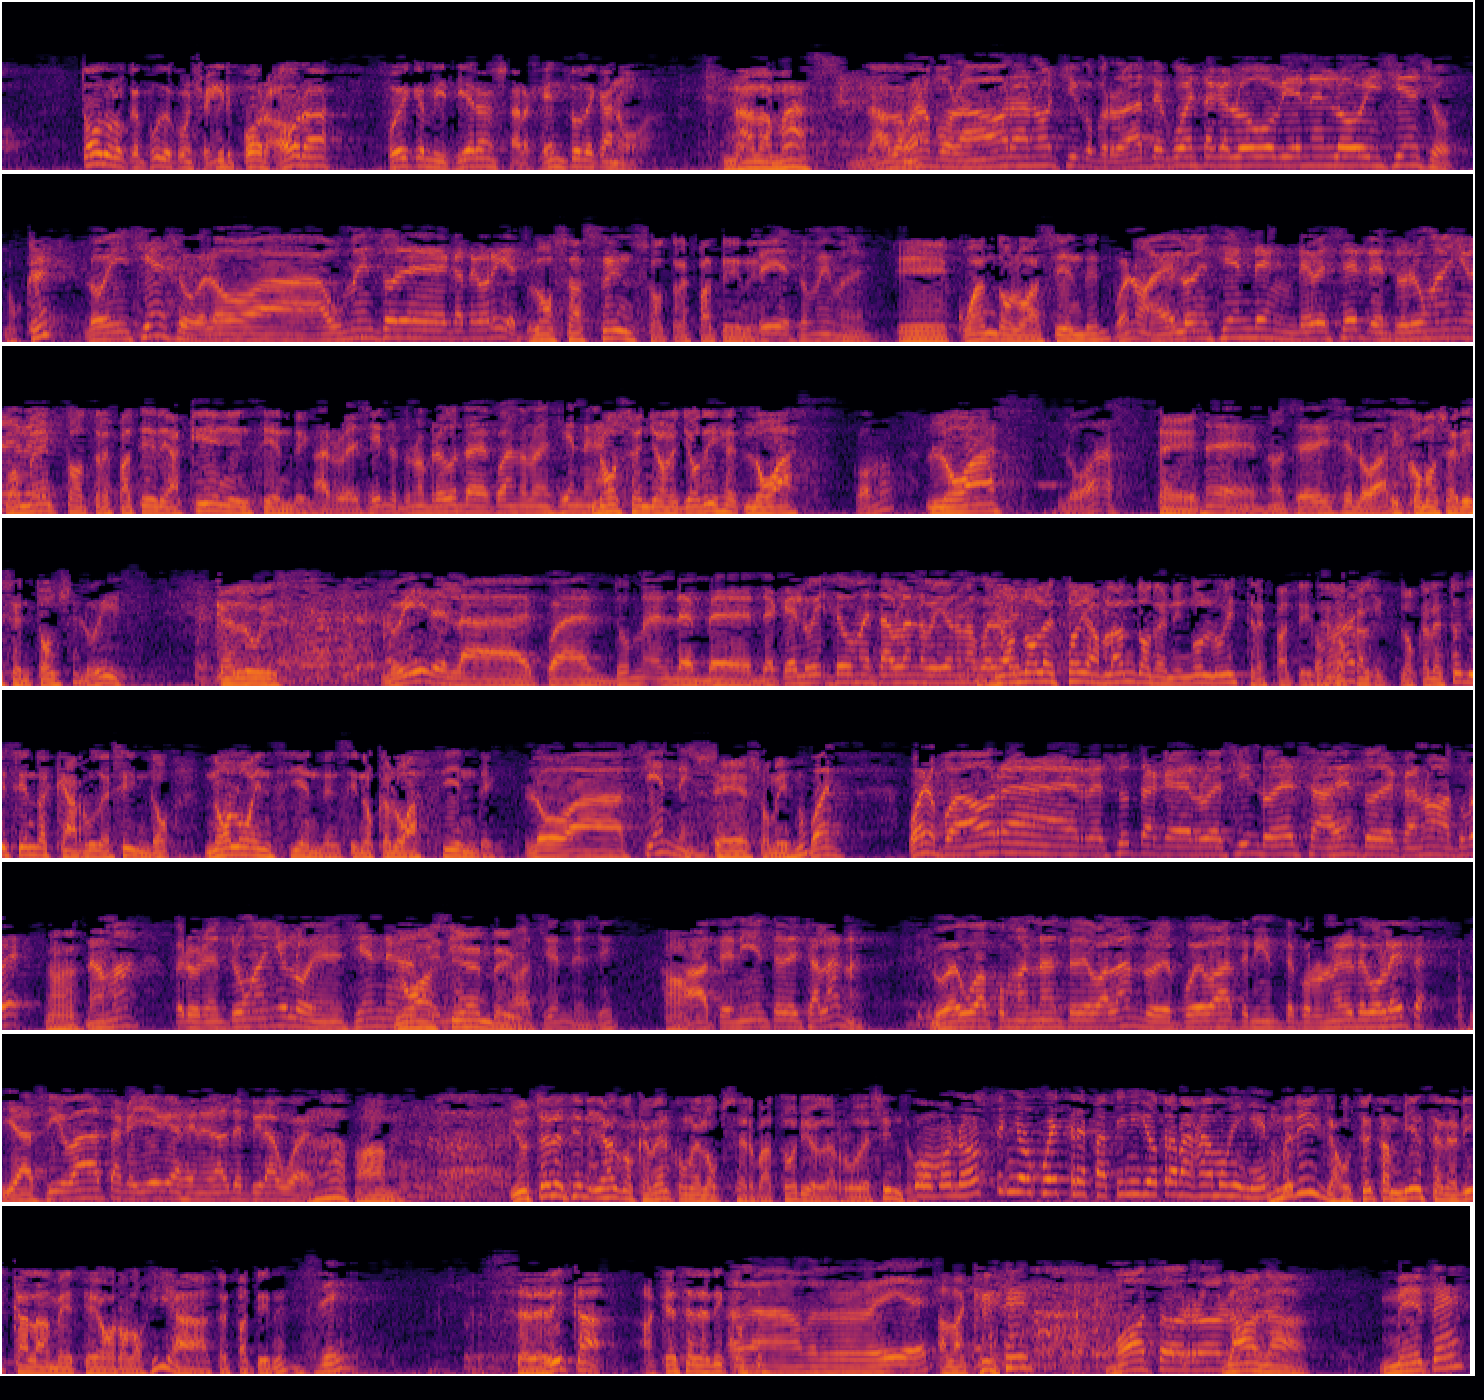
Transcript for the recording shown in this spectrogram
todo lo que pude conseguir por ahora fue que me hicieran sargento de canoa. Nada más. Nada Bueno, más. por ahora no, chico, pero date cuenta que luego vienen los inciensos. ¿Lo qué? Los inciensos, los ah, aumentos de categoría. chico. Los ascensos, Tres Patines. Sí, eso mismo, ¿eh? ¿Y cuándo lo ascienden? Bueno, a él lo encienden, debe ser dentro de un año. debe- Momento, Tres Patines, ¿a quién encienden? A Rudecindo, tú no preguntas de cuándo lo encienden. ¿eh? No, señor, yo dije lo has. ¿Cómo? Lo has. Lo has. Sí. Eh, no se dice lo has. ¿Y cómo se dice entonces? Luis. ¿Qué Luis? Luis, de la... cual tú me- de, de- ¿De qué Luis tú me estás hablando que yo no me acuerdo? Yo no le estoy hablando de ningún Luis Tres Patines. ¿Cómo Lo que, chico? lo que le estoy diciendo es que a Rudecindo no lo encienden, sino que lo ascienden. Lo ascienden. ¿Sí, eso mismo? Bueno, bueno, pues ahora eh, resulta que Rudecindo es sargento de canoa, ¿tú ves? Ajá. Nada más, pero dentro de un año lo encienden Lo a teniente- ascienden. Lo ascienden, sí. Ah. A teniente de chalana. Luego a comandante de balandro, después va a teniente coronel de goleta y así va hasta que llegue a general de piragua. Ah, vamos. ¿Y ustedes tienen algo que ver con el observatorio de Rudecindo? Como no, señor juez, Trepatín y yo trabajamos en él. No me diga, usted también se dedica a la meteorología, Tres Patines. Sí. ¿Se dedica? ¿A qué se dedica A usted? la motorología, ¿eh? ¿A la qué? Motorología. No, no. Mete,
